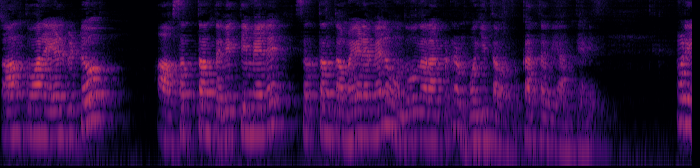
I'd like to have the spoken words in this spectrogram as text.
ಸಾಂತ್ವನ ಹೇಳ್ಬಿಟ್ಟು ಆ ಸತ್ತಂತ ವ್ಯಕ್ತಿ ಮೇಲೆ, ಸತ್ತಂತ ಮಹಿಳೆ ಮೇಲೆ ಒಂದು ಓನರ್ ಹಾಕ್ಬಿಟ್ರೆ ಮುಗಿತವ್ರದ್ದು ಕರ್ತವ್ಯ ಅಂತೇಳಿ. ನೋಡಿ,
